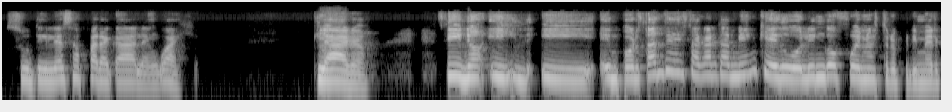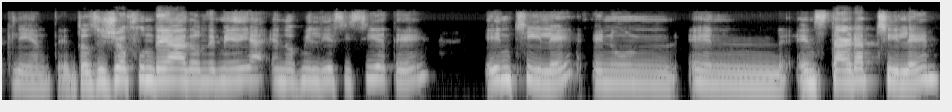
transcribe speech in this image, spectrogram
sutilezas para cada lenguaje. Claro. Sí, no, y, y, importante destacar también que Duolingo fue nuestro primer cliente. Entonces yo fundé a Donde Media en 2017 en Chile, en, un, en, en Startup Chile.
